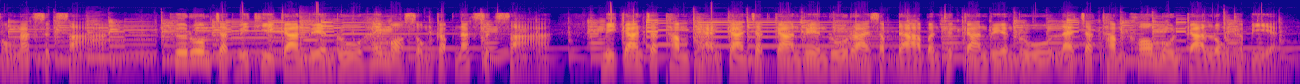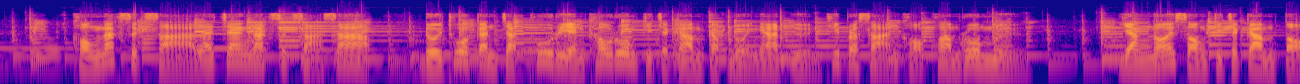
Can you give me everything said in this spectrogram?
ของนักศึกษา เพื่อร่วมจัดวิธีการเรียนรู้ให้เหมาะสมกับนักศึกษา มีการจัดทำแผนการจัดการเรียนรู้รายสัปดาห์บันทึกการเรียนรู้ และจัดทำข้อมูลการลงทะเบียน ของนักศึกษาและแจ้งนักศึกษาทราบ โดยทั่วกันจัดผู้เรียนเข้าร่วมกิจกรรมกับหน่วยงานอื่นที่ประสานขอความร่วมมือ อย่างน้อย 2 กิจกรรมต่อ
